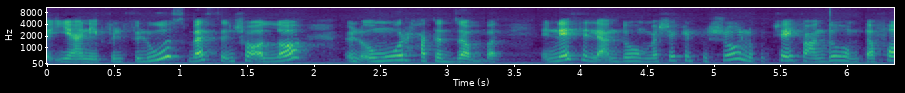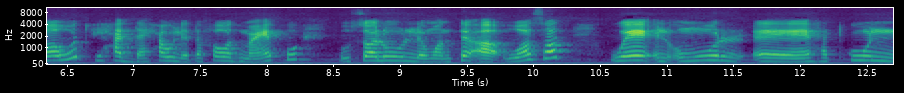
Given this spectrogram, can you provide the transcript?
يعني في الفلوس بس إن شاء الله الأمور هتتظبط. الناس اللي عندهم مشاكل في الشغل كنت شايفة عندهم تفاوض في حد هيحاول يتفاوض معاكم توصلوا لمنطقة وسط والأمور آه، هتكون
